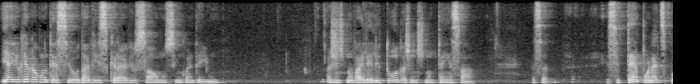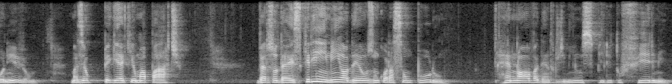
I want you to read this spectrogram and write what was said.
E aí o que, que aconteceu? Davi escreve o Salmo 51. A gente não vai ler ele todo, a gente não tem essa, essa, esse tempo né, disponível, mas eu peguei aqui uma parte. Verso 10: Cria em mim, ó Deus, um coração puro, renova dentro de mim um espírito firme.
